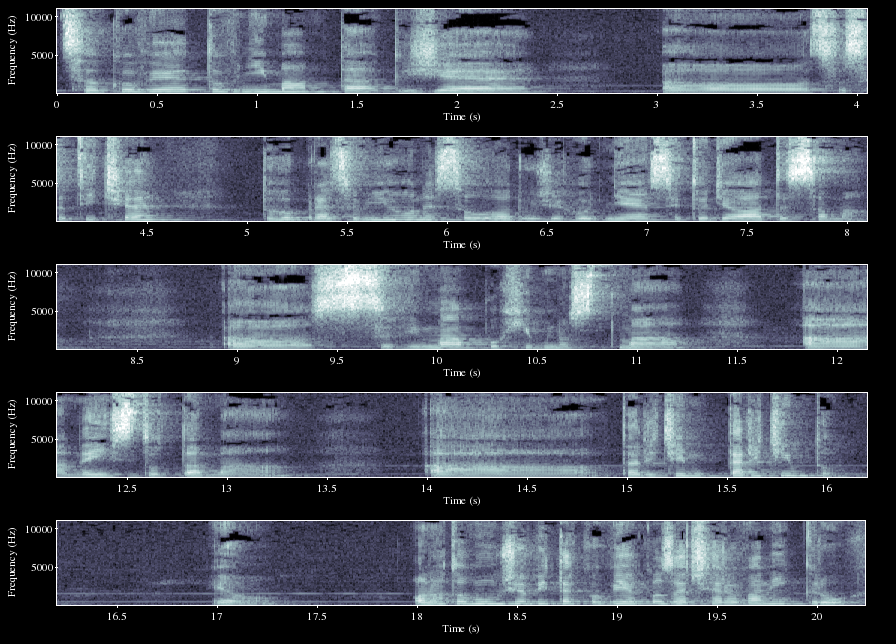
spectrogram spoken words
Celkově to vnímám tak, že uh, co se týče toho pracovního nesouladu, že hodně si to děláte sama. Uh, svýma pochybnostma a nejistotama a tady, tím, tady tímto. Jo. Ono to může být takový jako začarovaný kruh,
